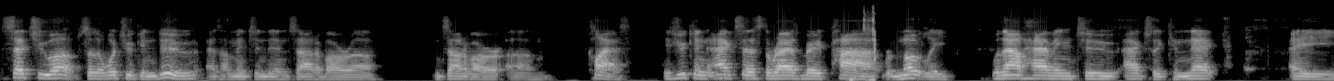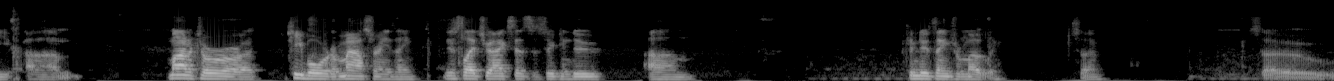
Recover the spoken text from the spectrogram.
set you up so that what you can do, as I mentioned inside of our uh, inside of our um, class, is you can access the Raspberry Pi remotely without having to actually connect a um, monitor or a keyboard or mouse or anything. It just lets you access it so you can do um, can do things remotely. So so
